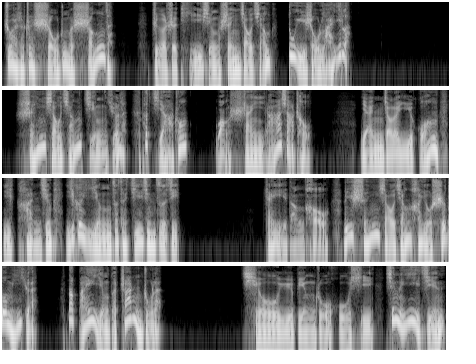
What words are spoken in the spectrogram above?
拽了拽手中的绳子，这是提醒沈小强对手来了。沈小强警觉了，他假装往山崖下瞅，眼角的余光已看清一个影子在接近自己。这当口离沈小强还有十多米远，那白影子站住了。秋雨屏住呼吸，心里一紧，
